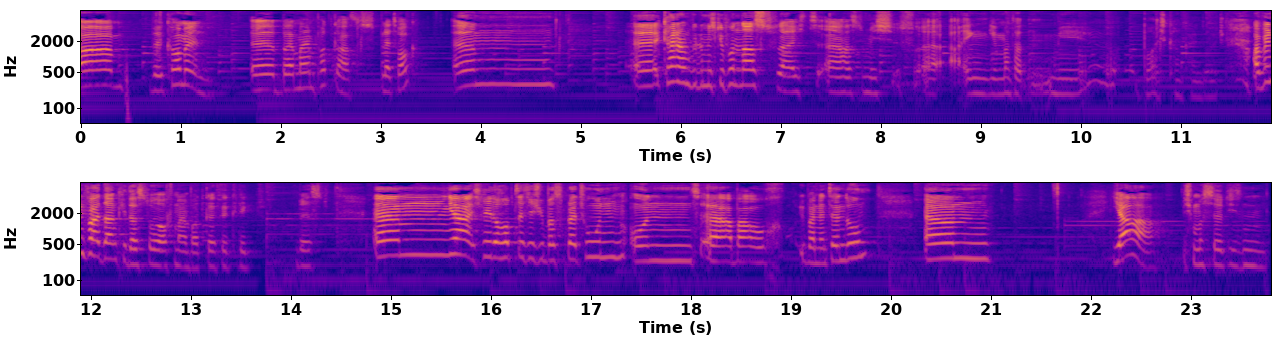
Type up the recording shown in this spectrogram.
Ähm, willkommen äh, bei meinem Podcast Splat Talk. Ähm, äh, keine Ahnung, wie du mich gefunden hast. Vielleicht äh, hast du mich, äh, irgendjemand hat mir, boah, ich kann kein Deutsch. Auf jeden Fall danke, dass du auf meinen Podcast geklickt bist. Ähm, ja, ich rede hauptsächlich über Splatoon und, äh, aber auch über Nintendo. Ähm, ja, ich musste diesen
